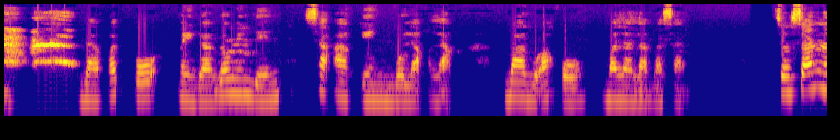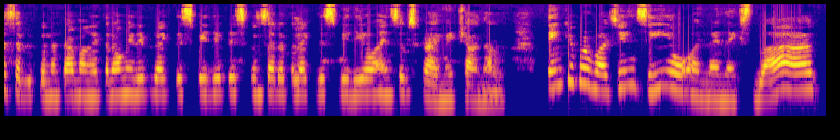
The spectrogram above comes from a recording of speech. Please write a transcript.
Dapat po may gagawin din sa aking bulaklak bago ako malalabasan. So, sana nasabi ko ng tamang itanong. And if you like this video, please consider to like this video and subscribe my channel. Thank you for watching. See you on my next vlog.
